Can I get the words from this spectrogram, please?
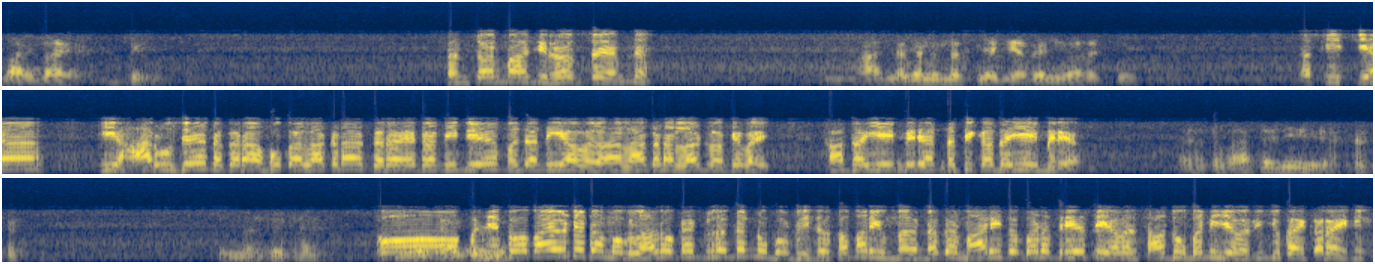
બાય બાય સંસારમાં હજી રસ છે એમ ને હા લગ્ન નથી ગયા પહેલી વાર જ નથી ત્યાં? ઈ હારું છે નકર આ હુકા લાકડા ઘરા હેઠા નહીં દે મજા નહીં આવે. આ લાકડા લાડવા કહેવાય. ખાધા એ મેર્યા નથી ખાધા એ મેર્યા? તો વાત તો પછી તો બાયોડેટા મોકલો. હાલો કંઈક લગ્નનું ગોઠવી દો. તમારી નગર મારી તો ગણતરી હતી હવે સાધુ બની જવાય બીજું કાંઈ કરાય નહીં.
